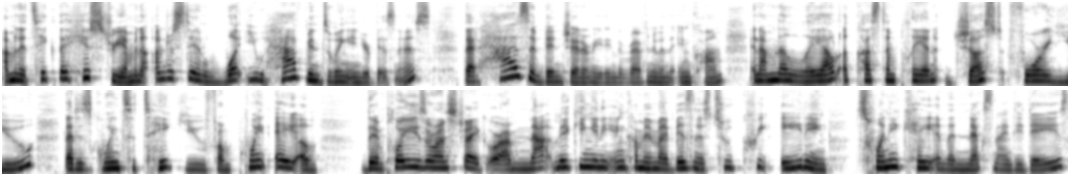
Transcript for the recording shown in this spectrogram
I'm going to take the history. I'm going to understand what you have been doing in your business that hasn't been generating the revenue and the income. And I'm going to lay out a custom plan just for you that is going to take you from point A of the employees are on strike or I'm not making any income in my business to creating 20K in the next 90 days,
